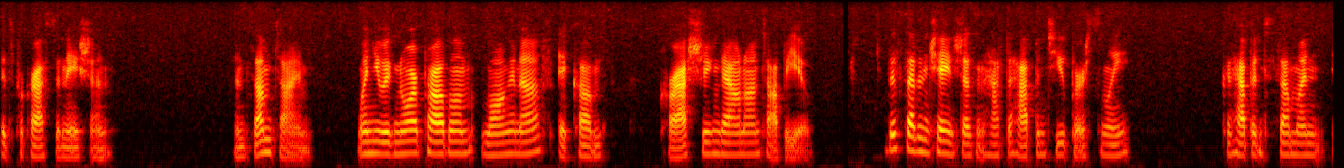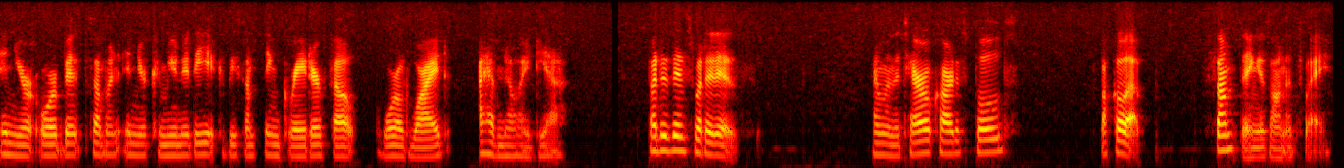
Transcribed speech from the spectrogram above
it's procrastination. And sometimes, when you ignore a problem long enough, it comes crashing down on top of you. This sudden change doesn't have to happen to you personally. Could happen to someone in your orbit, someone in your community. It could be something greater felt worldwide. I have no idea. But it is what it is. And when the Tower card is pulled, buckle up. Something is on its way.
